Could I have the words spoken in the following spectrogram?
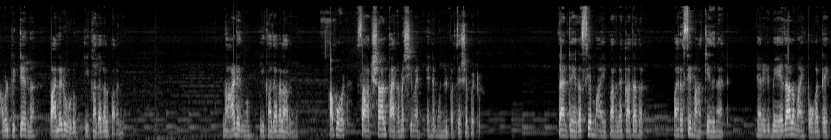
അവൾ പിറ്റേന്ന് പലരോടും ഈ കഥകൾ പറഞ്ഞു. നാടെങ്ങും ഈ കഥകൾ അറിഞ്ഞു. അപ്പോൾ സാക്ഷാൽ പരമശിവൻ എന്റെ മുന്നിൽ പ്രത്യക്ഷപ്പെട്ടു. താൻ രഹസ്യമായി പറഞ്ഞ കഥകൾ പരസ്യമാക്കിയതിനാൽ ഞാനൊരു വേതാളമായി പോകട്ടെ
